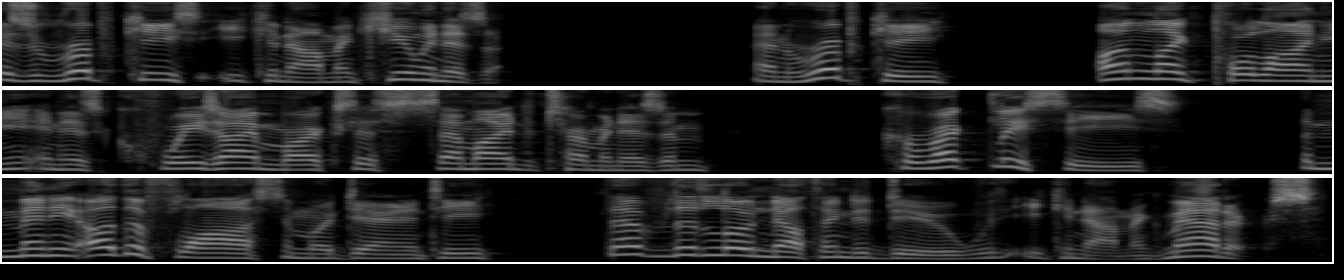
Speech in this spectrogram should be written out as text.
is Röpke's economic humanism. And Röpke, unlike Polanyi in his quasi Marxist semi determinism, correctly sees the many other flaws in modernity that have little or nothing to do with economic matters.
